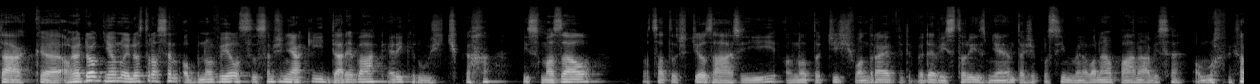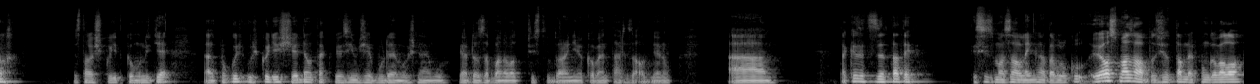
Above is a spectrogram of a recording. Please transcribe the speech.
Tak, eh, ahoj do knihovnu investora jsem obnovil, slyšel jsem, že nějaký darebák Erik Růžička ji smazal 23. září, ono totiž OneDrive vede v historii změn, takže prosím jmenovaného pána, aby se omluvil, přestal škodit komunitě. Eh, pokud uškodíš jednou, tak věřím, že bude možné mu Jardo zabanovat přístup do ranního komentáře za odměnu. A, také se chci zeptat, jak ty jsi smazal link na tabulku. Jo, smazal, protože to tam nefungovalo.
